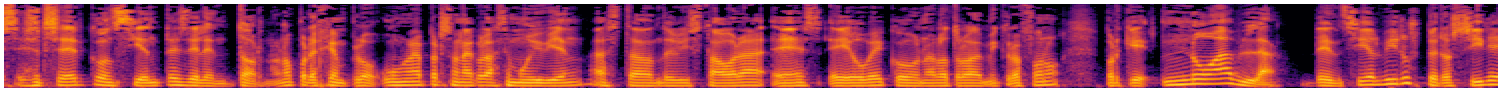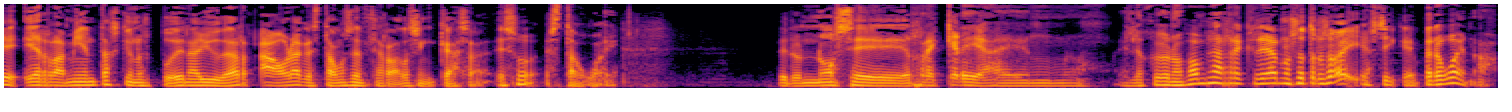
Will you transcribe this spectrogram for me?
ser, ser conscientes del entorno, ¿no? Por ejemplo, una persona que lo hace muy bien, hasta donde he visto ahora, es EV con al otro lado del micrófono, porque no habla de en sí el virus, pero sí de herramientas que nos pueden ayudar ahora que estamos encerrados en casa. Eso está guay. Pero no se recrea en, en lo que nos vamos a recrear nosotros hoy, así que, pero bueno,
